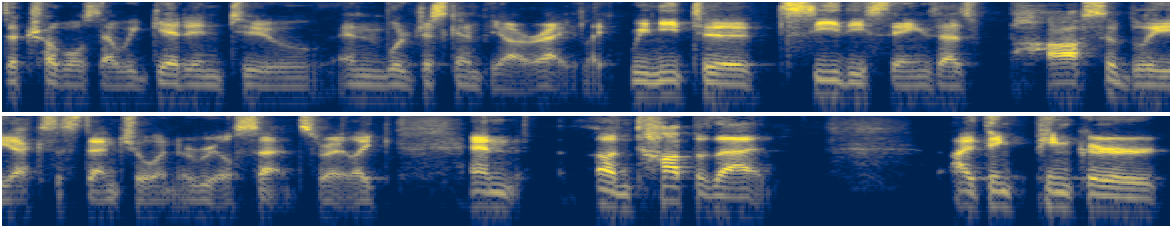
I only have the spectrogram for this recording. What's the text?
the troubles that we get into and we're just going to be all right. Like we need to see these things as possibly existential in a real sense right? Like and on top of that i think pinker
